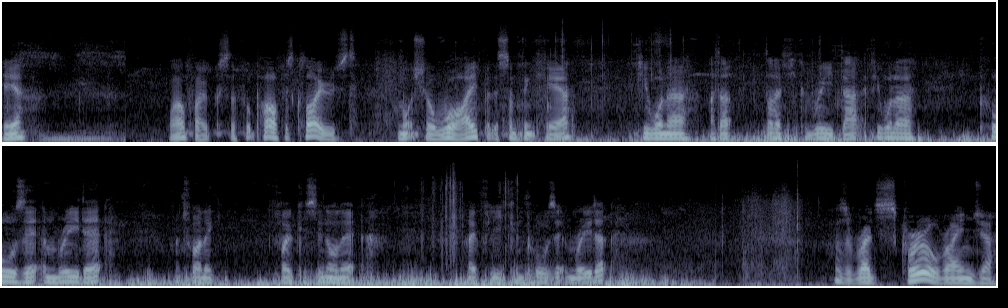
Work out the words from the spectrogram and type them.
here. Well, folks, the footpath is closed. I'm not sure why, but there's something here. If you wanna, I don't, don't know if you can read that. If you wanna pause it and read it, I'm trying to focus in on it. Hopefully, you can pause it and read it. There's a red squirrel ranger.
